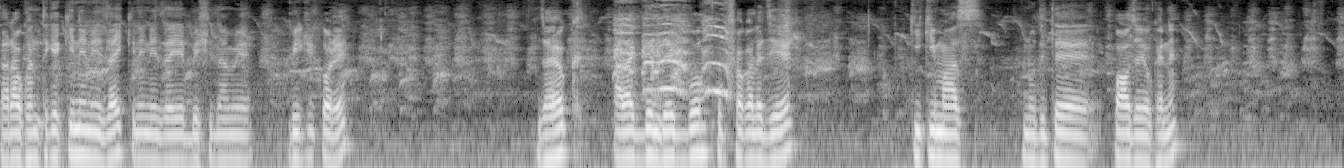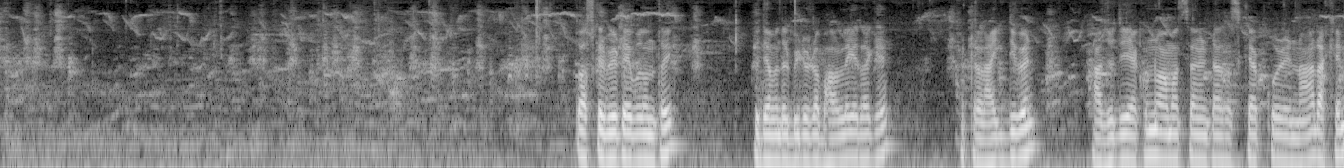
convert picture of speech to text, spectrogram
তারা ওখান থেকে কিনে নিয়ে যায়, কিনে নিয়ে যায়, বেশি দামে বিক্রি করে। যাই হোক আর একদিন দেখব খুব সকালে যেয়ে কি কি মাছ নদীতে পাওয়া যায় ওখানে। তো আজকের ভিডিওটা এই পর্যন্তই। যদি আমাদের ভিডিওটা ভালো লেগে থাকে, একটা লাইক দিবেন। আর যদি এখনও আমার চ্যানেলটা সাবস্ক্রাইব করে না রাখেন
